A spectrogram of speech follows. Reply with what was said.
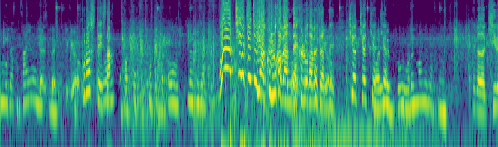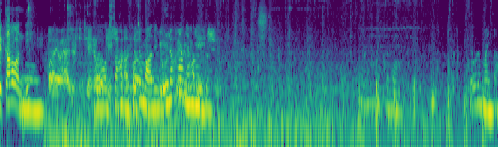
하는 거 약간 사이언스. 10 seconds to go. 프로스트 있삼? 맞다. 어. 와 튀어 튀어 튀어 야 글로 가면 안 돼 글로 가면 안 돼 튀어 튀어 튀어 와 튀어 이게 너무 오랜만이라서. 그러니까 나 길을 까먹었니? 어, 어, 진짜 한. 거짓말 아니고 You are 1년 만에 하는데. 대박. 오랜만이다.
